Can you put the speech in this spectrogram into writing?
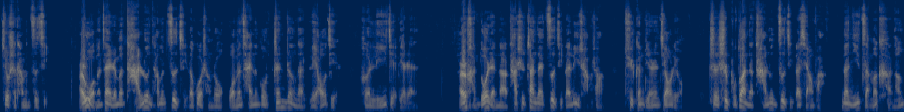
就是他们自己。而我们在人们谈论他们自己的过程中，我们才能够真正的了解和理解别人。而很多人呢，他是站在自己的立场上去跟别人交流，只是不断的谈论自己的想法。那你怎么可能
